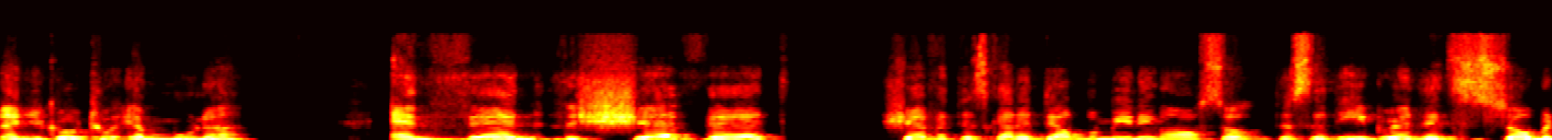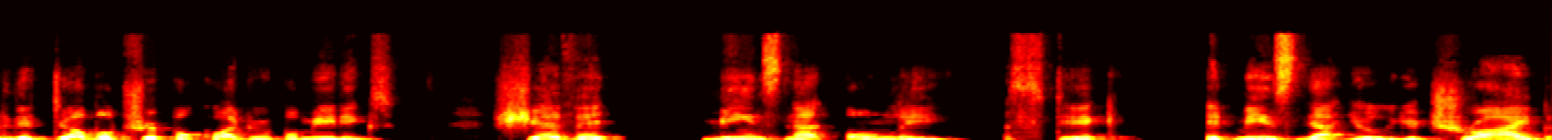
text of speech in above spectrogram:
and you go to Emuna, and then the Shevet Shevet has got a double meaning also. This is the Hebrew, it's so many, the double, triple, quadruple meanings. Shevet means not only a stick, it means not your, your tribe,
